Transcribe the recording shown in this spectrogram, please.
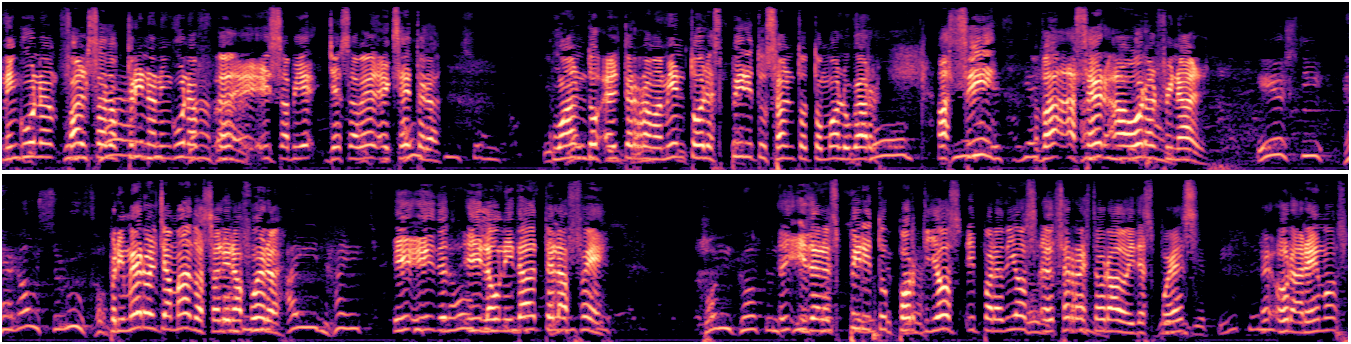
ninguna falsa doctrina, ninguna eh, Jezabel, etc. Cuando el derramamiento del Espíritu Santo tomó lugar, así va a ser ahora al final. Primero el llamado a salir afuera. Y, la unidad de la fe. y, del Espíritu por Dios y para Dios ser restaurado. Y después eh, oraremos.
